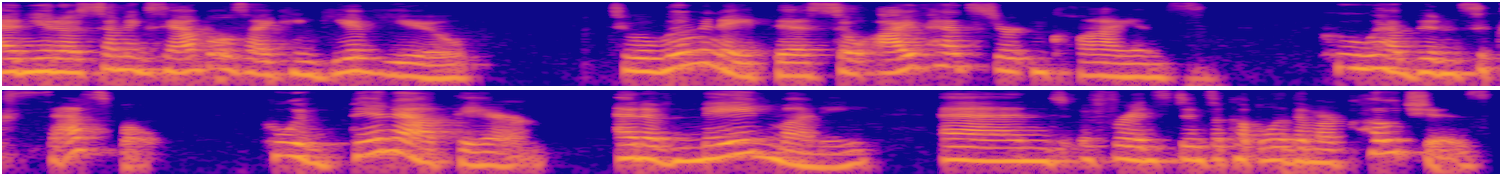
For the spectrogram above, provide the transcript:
And, you know, some examples I can give you to illuminate this. So I've had certain clients who have been successful, who have been out there and have made money. And for instance, a couple of them are coaches.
